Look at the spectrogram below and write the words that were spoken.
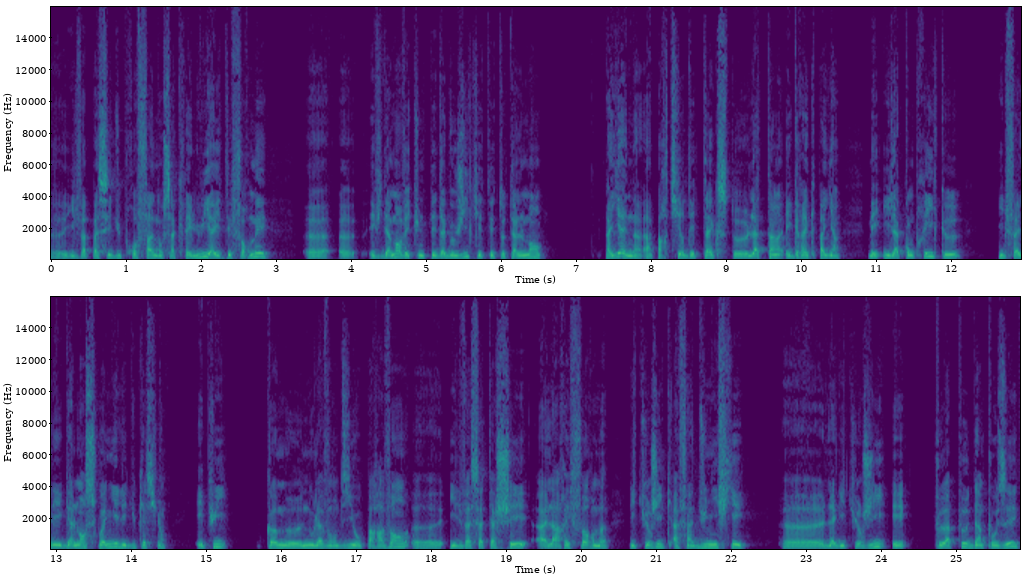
il va passer du profane au sacré. Lui a été formé, évidemment, avec une pédagogie qui était totalement païenne, à partir des textes latins et grecs païens. Mais il a compris qu'il fallait également soigner l'éducation. Et puis, comme euh, nous l'avons dit auparavant, euh, il va s'attacher à la réforme liturgique afin d'unifier euh, la liturgie et peu à peu d'imposer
